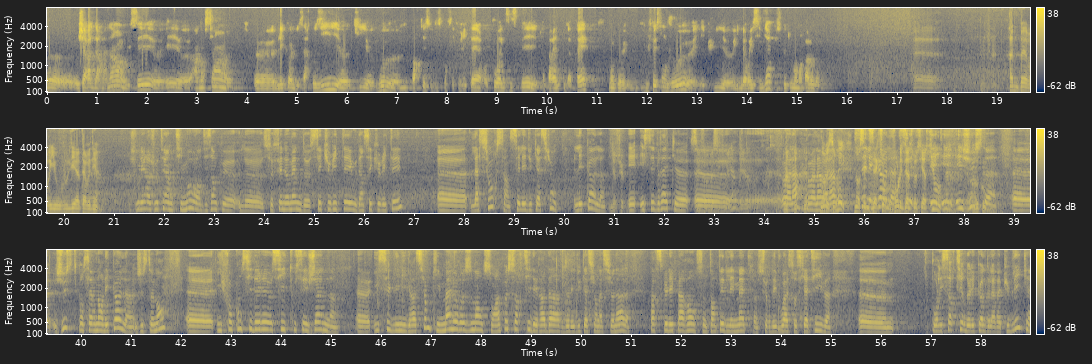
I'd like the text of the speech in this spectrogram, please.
Euh, Gérald Darmanin, on le sait, euh, est un ancien de l'école de Sarkozy qui veut porter ce discours sécuritaire pour exister et préparer le coup d'après. Donc il fait son jeu et puis il le réussit bien puisque tout le monde en parle aujourd'hui. Anne Brio, vous vouliez intervenir je voulais rajouter un petit mot en disant que le, ce phénomène de sécurité ou d'insécurité, euh, la source, c'est l'éducation, l'école. Bien sûr. Et, c'est vrai que. C'est euh, voilà, voilà. Non, mais c'est vrai. Non, c'est des actions que font les associations. Et, juste, euh, juste concernant l'école, justement, il faut considérer aussi tous ces jeunes euh, issus de l'immigration qui malheureusement sont un peu sortis des radars de l'éducation nationale parce que les parents sont tentés de les mettre sur des voies associatives euh, pour les sortir de l'école de la République.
